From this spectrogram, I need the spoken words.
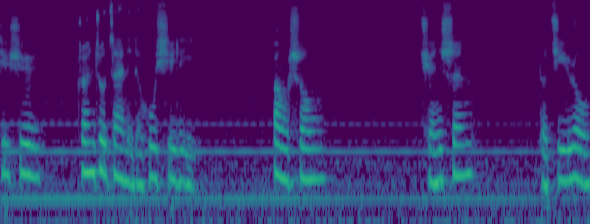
继续专注在你的呼吸里，放松全身的肌肉，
